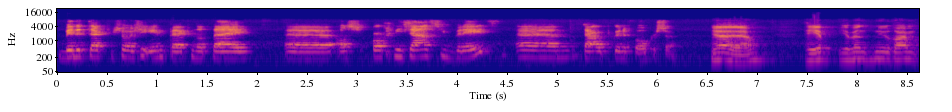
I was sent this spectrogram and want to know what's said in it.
binnen Tech for Social Impact. En dat wij als organisatie breed daarop kunnen focussen. Ja, ja. En je, je bent nu ruim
